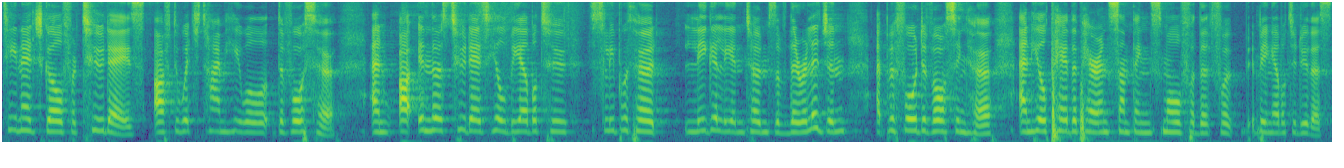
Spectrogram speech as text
teenage girl for two days, after which time he will divorce her. And uh, in those two days, he'll be able to sleep with her legally in terms of the religion uh, before divorcing her, and he'll pay the parents something small for, the, for being able to do this.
